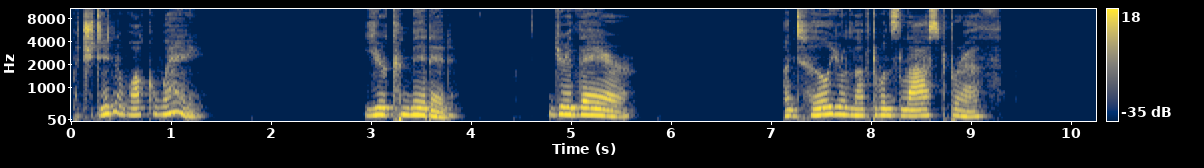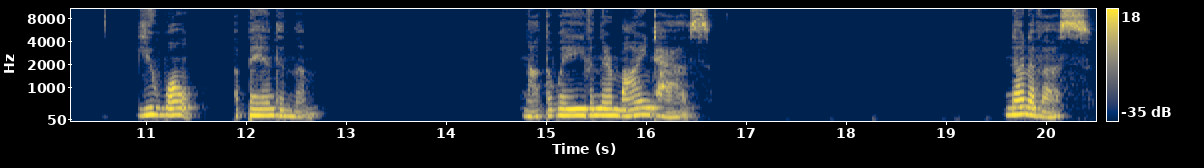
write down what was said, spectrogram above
but you didn't walk away. You're committed. You're there until your loved one's last breath, you won't abandon them. Not the way even their mind has. None of us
